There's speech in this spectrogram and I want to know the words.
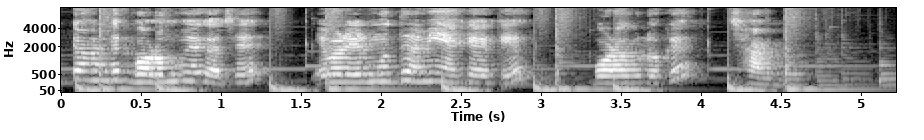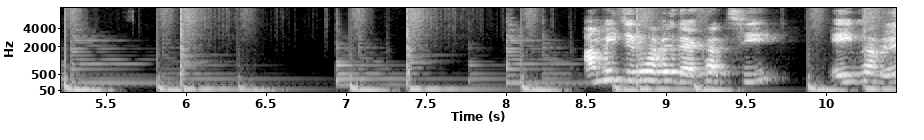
তেলটা আমাদের গরম হয়ে গেছে, এবার এর মধ্যে আমি একে একে বড়াগুলোকে ছাড়বো। আমি যেভাবে দেখাচ্ছি, এইভাবে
